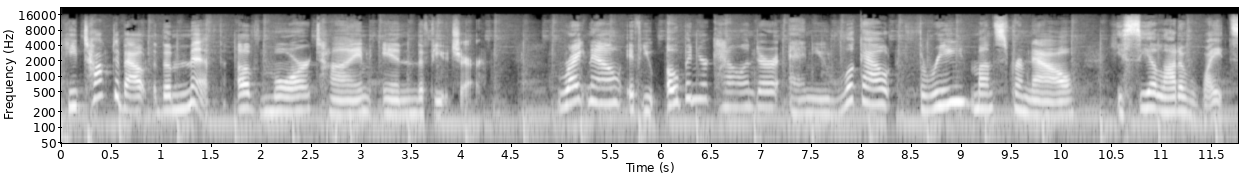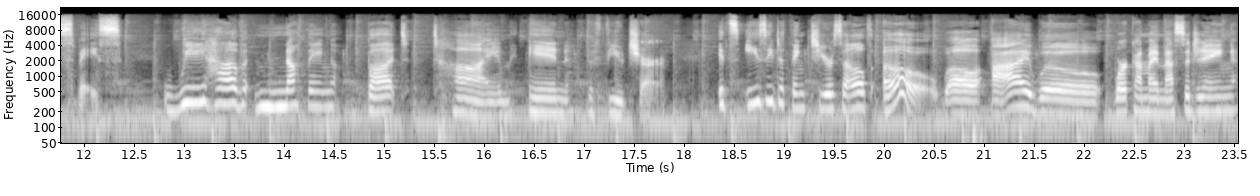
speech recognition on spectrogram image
he talked about the myth of more time in the future. Right now, if you open your calendar and you look out three months from now, you see a lot of white space. We have nothing but time in the future. It's easy to think to yourself, oh, well, I will work on my messaging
